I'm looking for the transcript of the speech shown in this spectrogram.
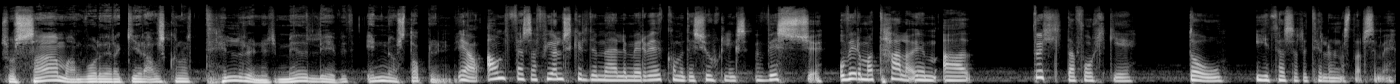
svo saman voru þeir að gera alls konar tilraunir með lifið inn á stopnuninni. Já, án þess að fjölskyldumæðlumir viðkomandi sjúklings vissu og við erum að tala um að fullta fólki dó í þessari tilrunastarðsemi.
